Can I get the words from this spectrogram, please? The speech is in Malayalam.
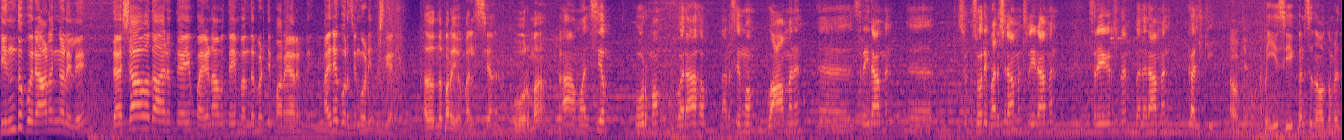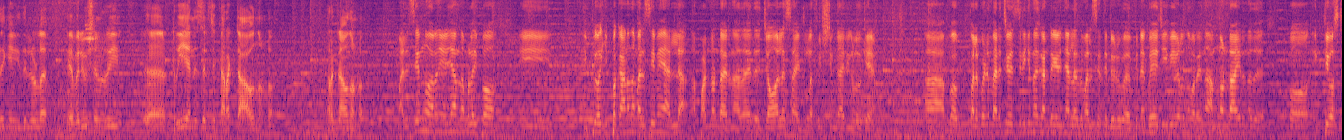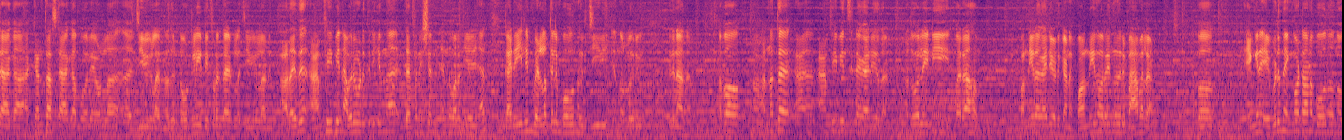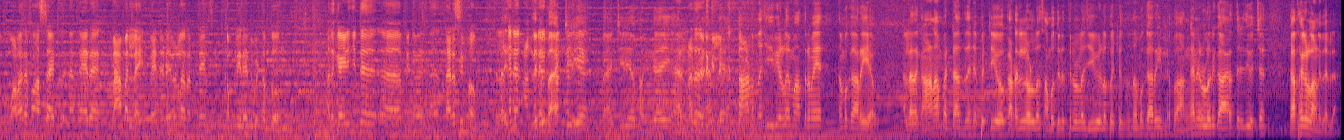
ഹിന്ദു പുരാണങ്ങളിൽ ദശാവതാരത്തെയും പരിണാമത്തെയും ബന്ധപ്പെടുത്തി പറയാറുണ്ട്. അതിനെ കുറിച്ചും കൂടി വിശദീകരിക്കും. അതൊന്ന് പറയോ? മത്സ്യ കൂർമ്മ ആ മത്സ്യം കൂർമ്മം വരാഹം നരസിംഹം വാമനൻ ശ്രീരാമൻ സോറി പരശുരാമൻ ശ്രീരാമൻ ശ്രീകൃഷ്ണൻ ബലരാമൻ കൽക്കി. ഓക്കെ. അപ്പൊ ഈ സീക്വൻസ് നോക്കുമ്പോഴത്തേക്കും ഇതിലുള്ള എവല്യൂഷണറി ട്രീ അനുസരിച്ച് കറക്റ്റ് ആവുന്നുണ്ടോ? കറക്റ്റ് ആവുന്നുണ്ടോ? മത്സ്യം എന്ന് പറഞ്ഞു കഴിഞ്ഞാൽ നമ്മളിപ്പോ ഈ ഇപ്പോൾ ഇപ്പോൾ കാണുന്ന മത്സ്യമേ അല്ല. പണ്ടുണ്ടായിരുന്നത് അതായത് ജോലസ് ആയിട്ടുള്ള ഫിഷും കാര്യങ്ങളൊക്കെയാണ്. അപ്പോൾ പലപ്പോഴും വരച്ചു വെച്ചിരിക്കുന്നത് കണ്ടു കഴിഞ്ഞാൽ അത് മത്സ്യത്തിന്റെ ഒരു പിന്നെ ഉഭയജീവികൾ എന്ന് പറയുന്നത് അന്നുണ്ടായിരുന്നത് ഇപ്പോൾ ഇക്തിയോസ്റ്റാഗ അക്കന്താസ്റ്റാഗ പോലെയുള്ള ജീവികളായിരുന്നു. അത് ടോട്ടലി ഡിഫറെന്റ് ആയിട്ടുള്ള ജീവികളാണ്. അതായത് ആംഫീബിയൻ അവർ കൊടുത്തിരിക്കുന്ന ഡെഫിനിഷൻ എന്ന് പറഞ്ഞു കഴിഞ്ഞാൽ കരയിലും വെള്ളത്തിലും പോകുന്ന ഒരു ജീവി എന്നുള്ളൊരു ഇതിനകത്താണ്. അപ്പോൾ അന്നത്തെ ആംഫീബിയൻസിന്റെ കാര്യം അതാണ്. അതുപോലെ ഇനി വരാഹം പന്നിയുടെ കാര്യം എടുക്കുകയാണ് പന്നി എന്ന് പറയുന്നത് ഒരു മാമലാണ്. അപ്പോൾ എങ്ങനെ എവിടുന്ന് എങ്ങോട്ടാണ് പോകുന്നത് നോക്കും. വളരെ ഫാസ്റ്റ് ആയിട്ട് തന്നെ നേരെ മാമലായി അപ്പോൾ അതിന്റെ ഇടയിലുള്ള റെപ്റ്റൈൽസ് കംപ്ലീറ്റ് ആയിട്ട് വിട്ടെന്ന് തോന്നുന്നു. അത് കഴിഞ്ഞിട്ട് പിന്നെ വരുന്ന നരസിംഹം. അങ്ങനെ അങ്ങനെ ബാക്ടീരിയ ബാക്ടീരിയ ഫംഗായി അത് എടുക്കില്ല. കാണുന്ന ജീവികളെ മാത്രമേ നമുക്ക് അറിയാവൂ അല്ലാതെ കാണാൻ പറ്റാത്തതിനെ പറ്റിയോ കടലിലുള്ള സമുദ്രത്തിലുള്ള ജീവികളെ പറ്റിയൊന്നും നമുക്കറിയില്ല. അപ്പോൾ അങ്ങനെയുള്ള ഒരു കാലത്ത് എഴുതി വെച്ച കഥകളാണ് ഇതെല്ലാം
